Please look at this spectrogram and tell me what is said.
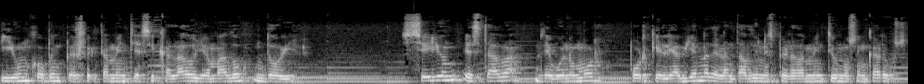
y un joven perfectamente acicalado llamado Doyle. Seyon estaba de buen humor porque le habían adelantado inesperadamente unos encargos.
